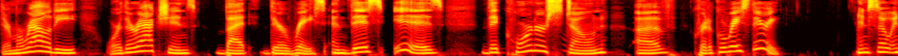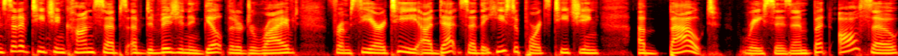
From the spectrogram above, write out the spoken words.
their morality, or their actions, but their race. And this is the cornerstone of critical race theory. And so instead of teaching concepts of division and guilt that are derived from CRT, Audette said that he supports teaching about racism, but also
